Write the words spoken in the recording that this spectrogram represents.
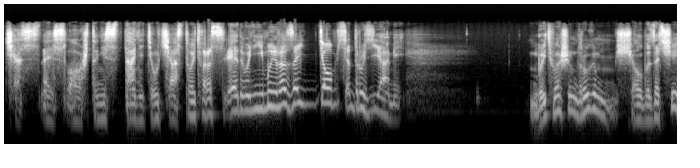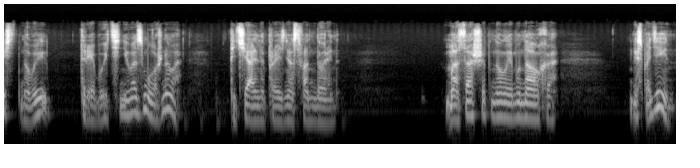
честное слово, что не станете участвовать в расследовании, и мы разойдемся друзьями. Быть вашим другом счел бы за честь, но вы требуете невозможного, печально произнес Фандорин. Маса шепнула ему на ухо. «Господин,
